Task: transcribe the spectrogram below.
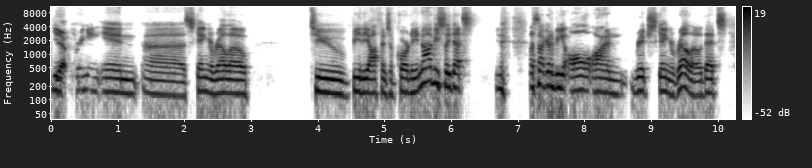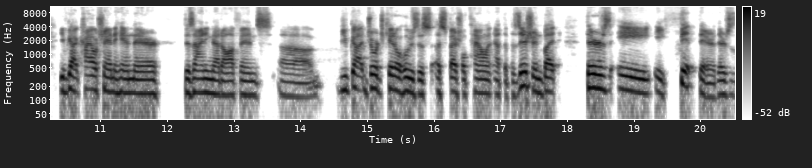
you yep. know, bringing in uh, Scangarello to be the offensive coordinator. And obviously, that's you know, that's not going to be all on Rich Scangarello. That's you've got Kyle Shanahan there designing that offense. Um, you've got George Kittle, who's a, a, special talent at the position, but there's a a fit there. There's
